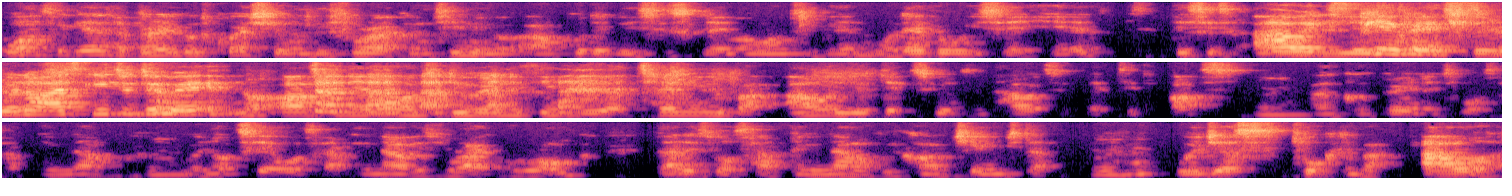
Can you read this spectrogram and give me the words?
once again, a very good question. Before I continue, I'll put in this disclaimer once again. Whatever we say here, this is Our our, lived experience. We're not asking you to do We're it. not asking anyone to do anything. We are telling you about our lived experience and how it's affected us Mm. and comparing it to what's happening now. Mm. We're not saying what's happening now is right or wrong. That is what's happening now. We can't change that. Mhm. We're just talking about our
